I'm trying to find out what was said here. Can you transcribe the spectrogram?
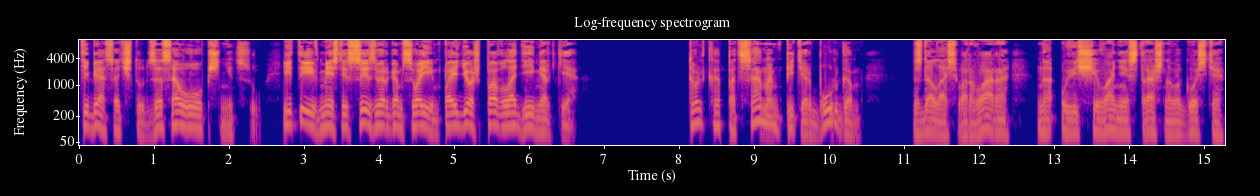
тебя сочтут за сообщницу, и ты вместе с извергом своим пойдешь по Владимирке. Только под самым Петербургом сдалась Варвара на увещевание страшного гостя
